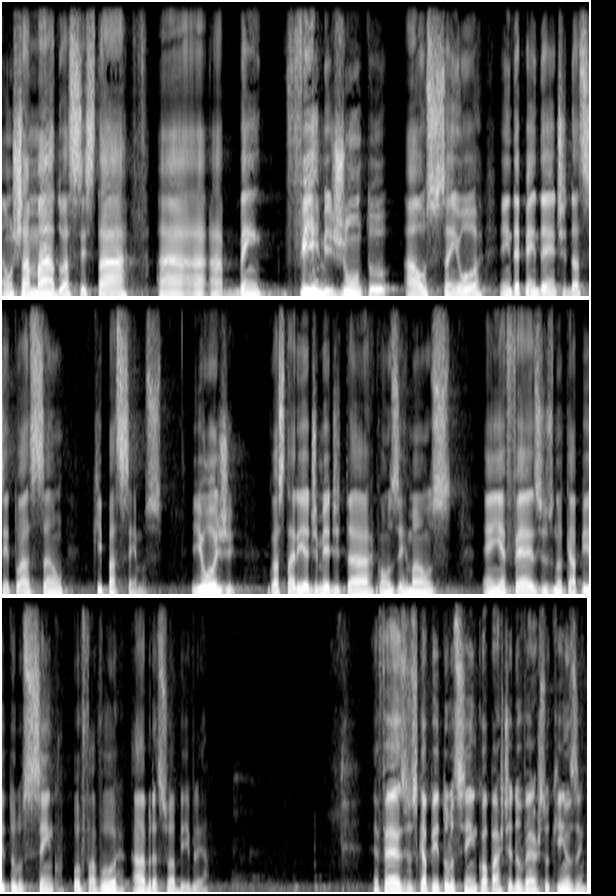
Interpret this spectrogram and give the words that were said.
um chamado a se estar a, a, a bem firme junto ao Senhor, independente da situação que passemos. E hoje gostaria de meditar com os irmãos em Efésios, no capítulo 5. Por favor, abra sua Bíblia. Efésios, capítulo 5, a partir do verso 15.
